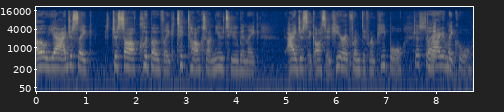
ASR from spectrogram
"Oh, yeah, I just like just saw a clip of like TikToks on YouTube and like I just like also hear it from different people." Just to but, brag and like, cool.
